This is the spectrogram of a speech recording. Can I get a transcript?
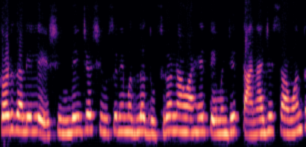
कट झालेले शिंदेच्या शिवसेनेमधलं दुसरं नाव आहे ते म्हणजे तानाजी सावंत.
